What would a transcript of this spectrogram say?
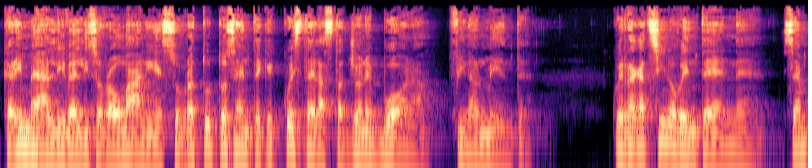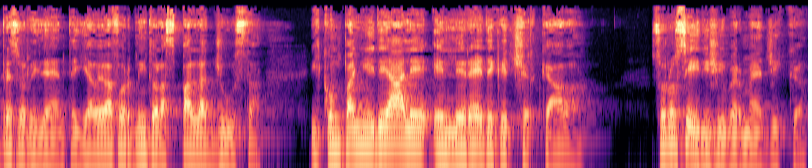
Karim è a livelli sovraumani e soprattutto sente che questa è la stagione buona, finalmente. Quel ragazzino ventenne sempre sorridente, gli aveva fornito la spalla giusta, il compagno ideale e l'erede che cercava. Sono 16 per Magic,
